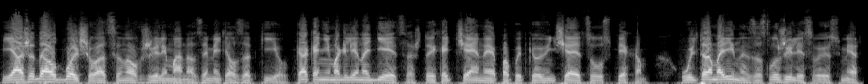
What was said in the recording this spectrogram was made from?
«Я ожидал большего от сынов Жилимана», — заметил Заткиил. «Как они могли надеяться, что их отчаянная попытка увенчается успехом? Ультрамарины заслужили свою смерть».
